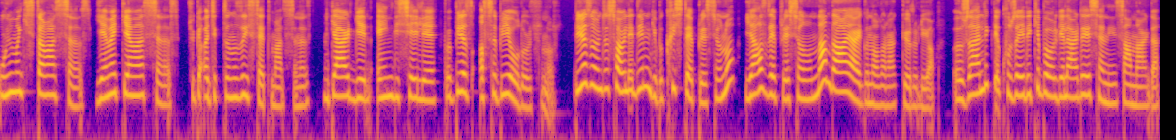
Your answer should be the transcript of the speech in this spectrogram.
Uyumak istemezsiniz. Yemek yemezsiniz. Çünkü acıktığınızı hissetmezsiniz. Gergin, endişeli, böyle biraz asabi olursunuz. Biraz önce söylediğim gibi kış depresyonu yaz depresyonundan daha yaygın olarak görülüyor. Özellikle kuzeydeki bölgelerde yaşayan insanlarda.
